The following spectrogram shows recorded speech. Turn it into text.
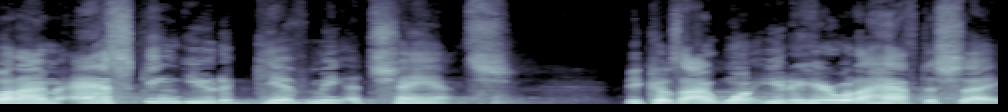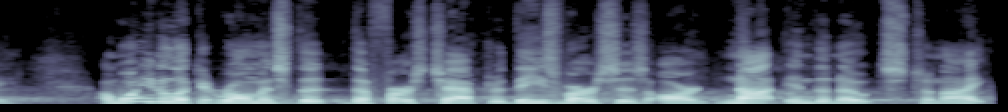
but I'm asking you to give me a chance because I want you to hear what I have to say. I want you to look at Romans, the, the first chapter. These verses are not in the notes tonight,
